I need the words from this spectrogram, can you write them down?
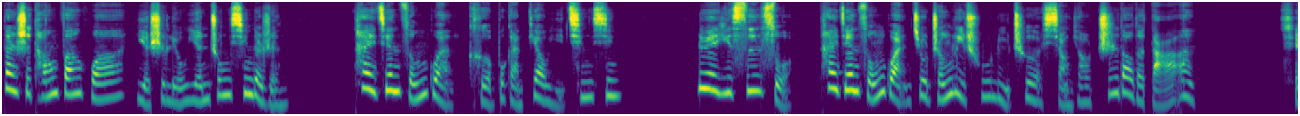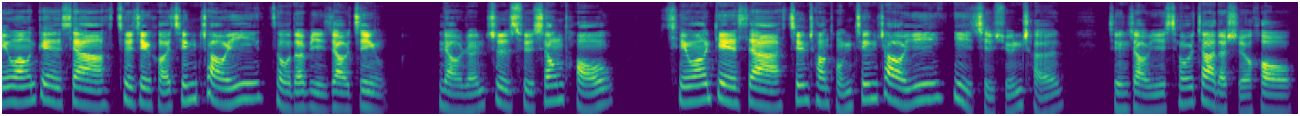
但是唐繁华也是流言中心的人，太监总管可不敢掉以轻心。略一思索，太监总管就整理出吕彻想要知道的答案。秦王殿下最近和金兆一走得比较近，两人志趣相投。秦王殿下经常同金兆一一起巡城，金兆一休假的时候，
